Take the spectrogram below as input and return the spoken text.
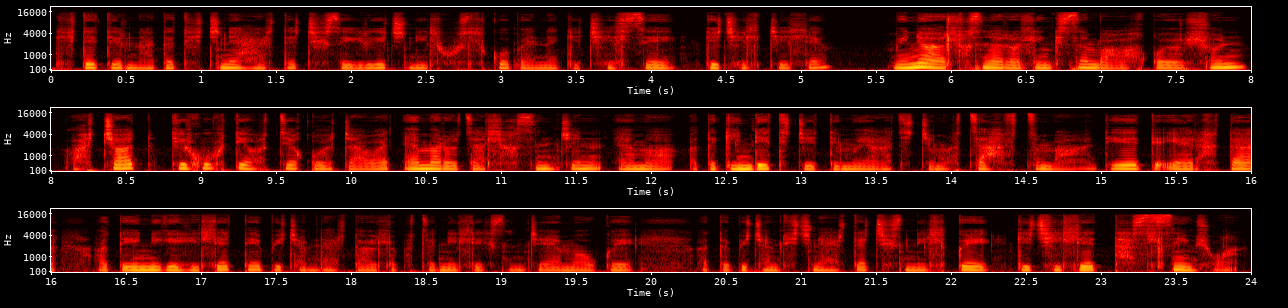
Гэхдээ тэр надад хичнээн хайртай ч гэсэн эргэж нийлэх хүсэлгүй байна гэж хэлсэн гэж хэлж илээ. Миний ойлгосноор бол ингэсэн байгаа хгүй юу шүн очоод тэр хүүхдийн уцыг гуйж аваад аймаа руу залгасан чинь аймаа одоо гиндээт ч гэдэм үү ягаад ч юм уцаа авцсан байгаа. Тэгээд ярихдаа одоо энийгээ хэлээ те би чамд хайртай ойлоо буцаа нийлээ гэсэн чи аймаа үгүй одоо би чамд хичнээн хайртай ч гэсэн нийлэхгүй гэж хэлээд тасалсан юм шиг байна.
